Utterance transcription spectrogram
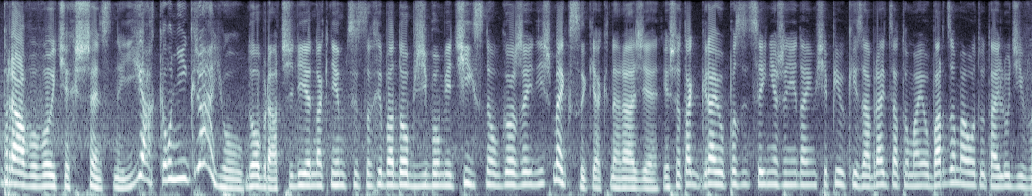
Brawo Wojciech Szczęsny, jak oni grają! Dobra, czyli jednak Niemcy to chyba dobrzy, bo mnie cisną gorzej niż Meksyk jak na razie. Jeszcze tak grają pozycyjnie, że nie dają im się piłki zabrać, za to mają bardzo mało tutaj ludzi w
